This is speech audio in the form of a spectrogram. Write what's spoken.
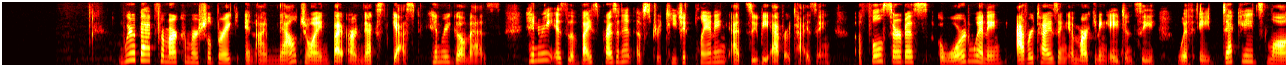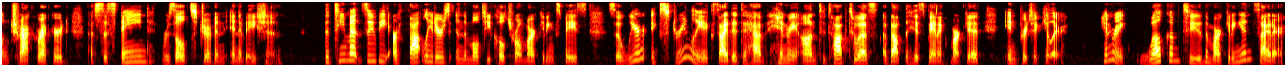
We're back from our commercial break, and I'm now joined by our next guest, Henry Gomez. Henry is the Vice President of Strategic Planning at Zubi Advertising, a full service, award winning advertising and marketing agency with a decades long track record of sustained, results driven innovation. The team at Zubi are thought leaders in the multicultural marketing space, so we're extremely excited to have Henry on to talk to us about the Hispanic market in particular. Henry, welcome to the Marketing Insider.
